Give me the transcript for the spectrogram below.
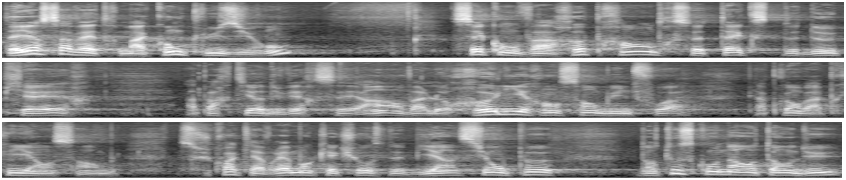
D'ailleurs, ça va être ma conclusion, c'est qu'on va reprendre ce texte de 2 Pierre à partir du verset 1. On va le relire ensemble une fois, puis après on va prier ensemble. Parce que je crois qu'il y a vraiment quelque chose de bien. Si on peut, dans tout ce qu'on a entendu,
